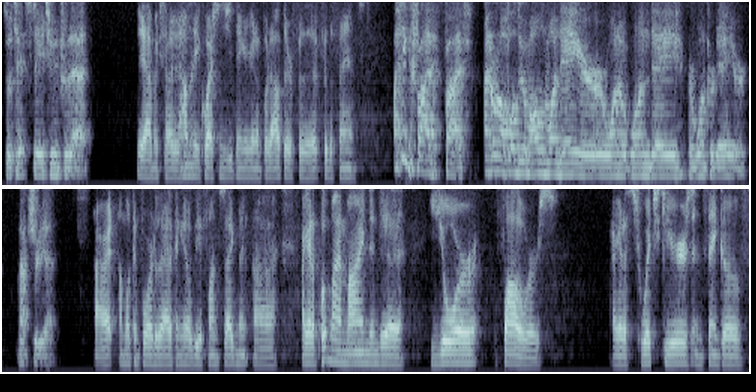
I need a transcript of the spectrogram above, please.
So t- stay tuned for that. Yeah, I'm excited. How many questions do you think are going to put out there for the for the fans? I think five, five. I don't know if I'll do them all in one day or one one day or one per day or not sure yet. All right, I'm looking forward to that. I think it'll be a fun segment. Uh, I got to put my mind into your followers. I got to switch gears and think of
